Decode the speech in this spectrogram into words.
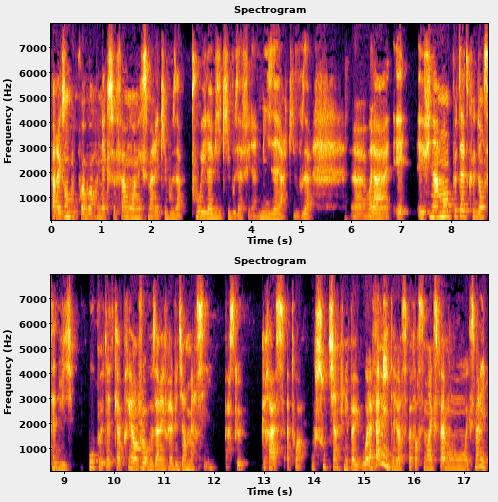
Par exemple, vous pouvez avoir une ex-femme ou un ex-mari qui vous a pourri la vie, qui vous a fait la misère, qui vous a euh, voilà. Et, et finalement, peut-être que dans cette vie, ou peut-être qu'après un jour, vous arriverez à lui dire merci, parce que grâce à toi, au soutien que je n'ai pas eu, ou à la famille d'ailleurs, c'est pas forcément ex-femme ou ex-mari,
